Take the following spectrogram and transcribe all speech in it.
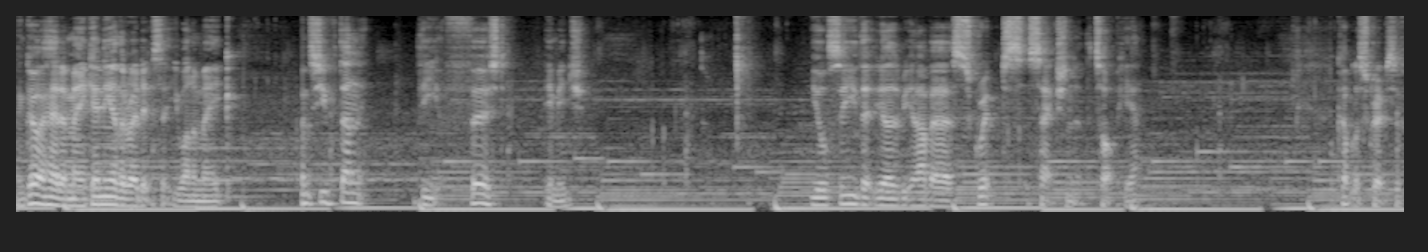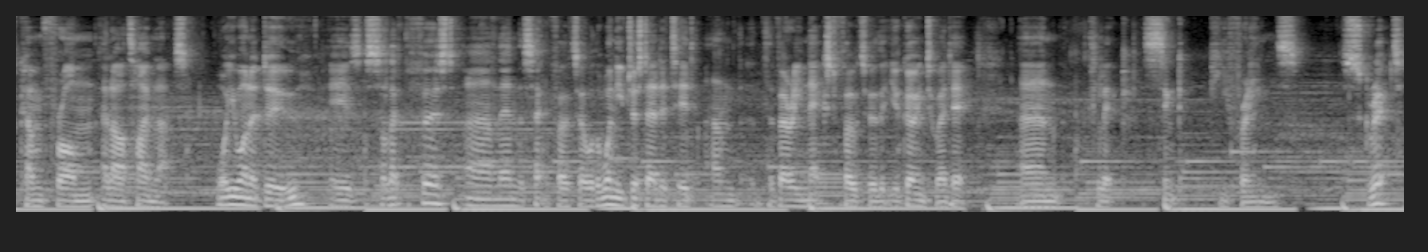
And go ahead and make any other edits that you want to make. Once you've done the first image, you'll see that you have a scripts section at the top here. A couple of scripts have come from LR Timelapse. What you want to do is select the first and then the second photo, or the one you've just edited and the very next photo that you're going to edit, and click Sync Keyframes script.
